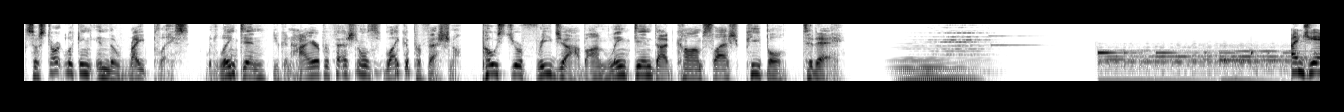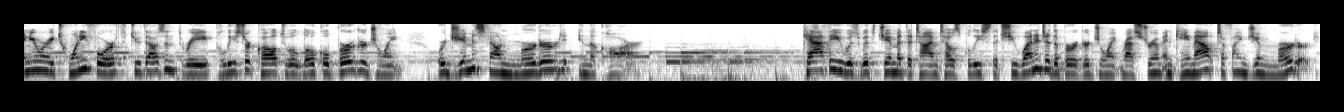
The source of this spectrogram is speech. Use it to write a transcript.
So start looking in the right place. With LinkedIn, you can hire professionals like a professional. Post your free job on linkedin.com slash people today. On January 24th, 2003, police are called to a local burger joint where Jim is found murdered in the car. Kathy, who was with Jim at the time, tells police that she went into the burger joint restroom and came out to find Jim murdered.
